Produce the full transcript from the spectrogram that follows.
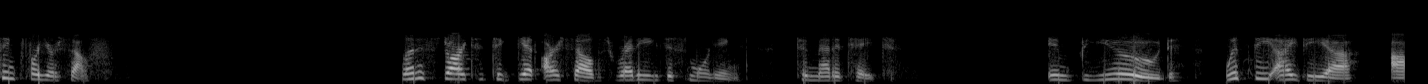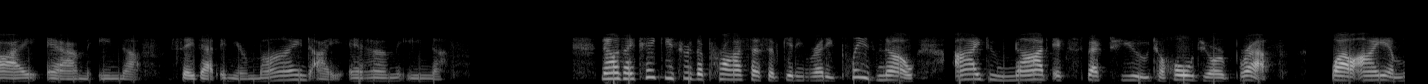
think for yourself. Let us start to get ourselves ready this morning to meditate imbued with the idea, I am enough. Say that in your mind, I am enough. Now, as I take you through the process of getting ready, please know I do not expect you to hold your breath while I am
